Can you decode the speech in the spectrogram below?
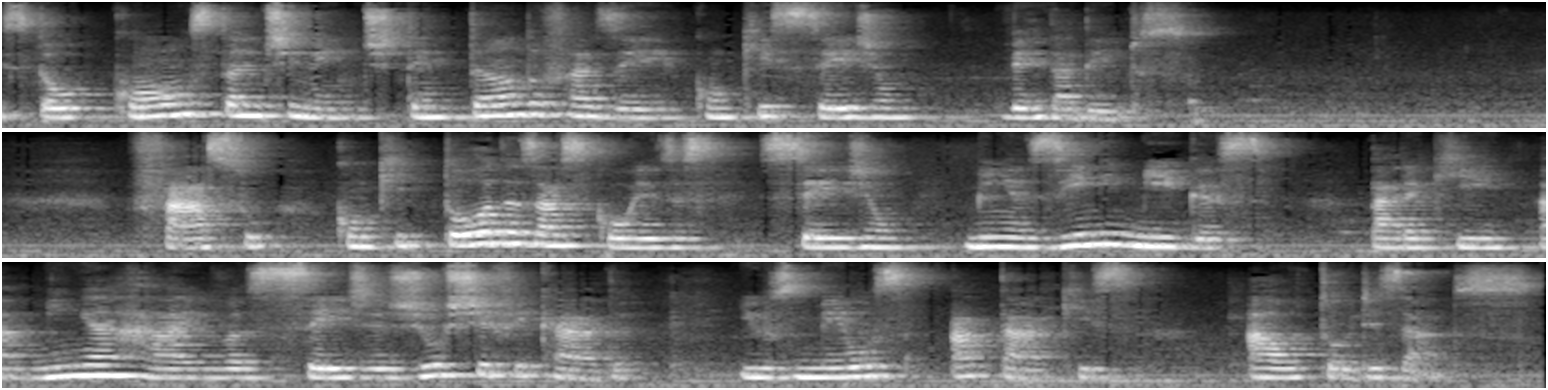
Estou constantemente tentando fazer com que sejam verdadeiros. Faço com que todas as coisas sejam minhas inimigas para que a minha raiva seja justificada e os meus ataques autorizados.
